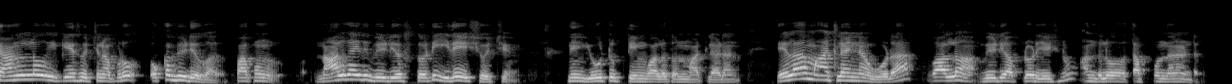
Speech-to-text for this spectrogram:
ఛానల్లో ఈ కేసు వచ్చినప్పుడు ఒక వీడియో కాదు. పాపం నాలుగైదు వీడియోస్ తోటి ఇదే ఇష్యూ వచ్చింది. నేను యూట్యూబ్ టీం వాళ్ళతో మాట్లాడాను. ఎలా మాట్లాడినా కూడా వాళ్ళు వీడియో అప్లోడ్ చేసిన అందులో తప్పు ఉందని అంటారు.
